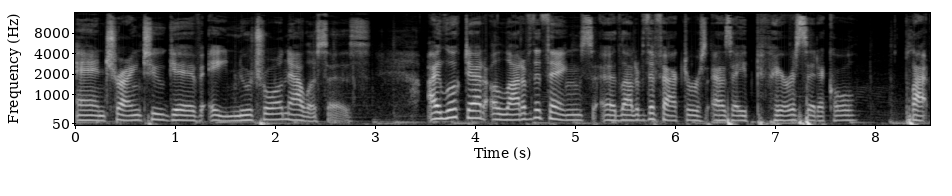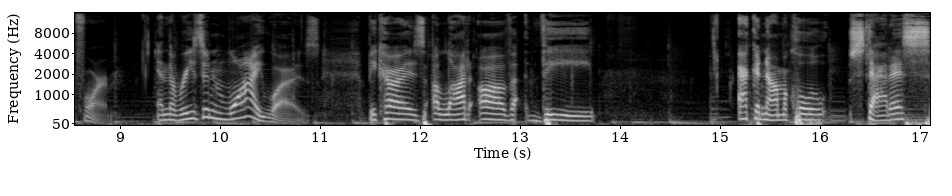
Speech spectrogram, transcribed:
and trying to give a neutral analysis, I looked at a lot of the things, a lot of the factors as a parasitical platform. And the reason why was because a lot of the economical status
